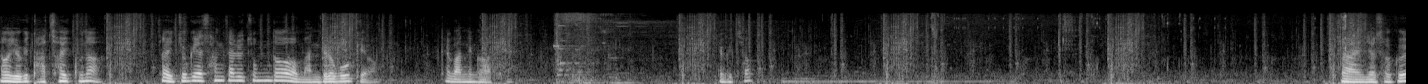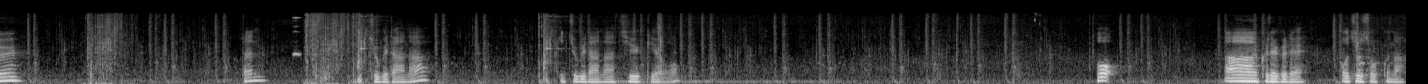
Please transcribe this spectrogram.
어 여기 다 차 있구나. 자 이쪽에 상자를 좀 더 만들어 볼게요. 그게 맞는 것 같아. 여기 있죠? 자, 이 녀석을 일단 이쪽에다 하나 이쪽에다 하나 지을게요. 어? 아 그래 그래 어쩔 수 없구나.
